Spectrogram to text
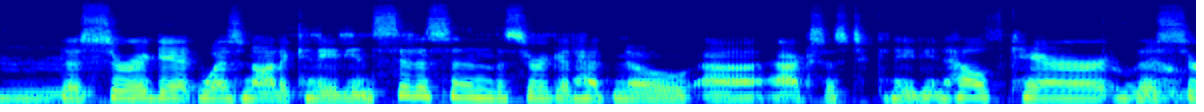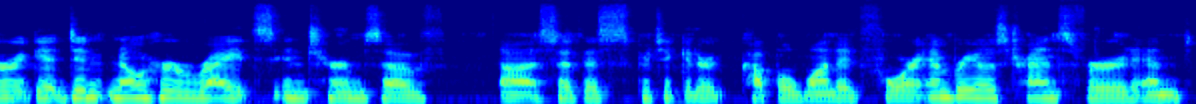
Mm. The surrogate was not a Canadian citizen. The surrogate had no uh, access to Canadian health care. Oh, the no. surrogate didn't know her rights in terms of uh, so this particular couple wanted four embryos transferred, and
